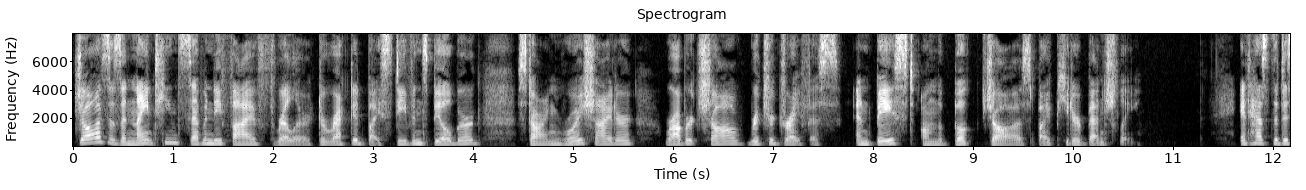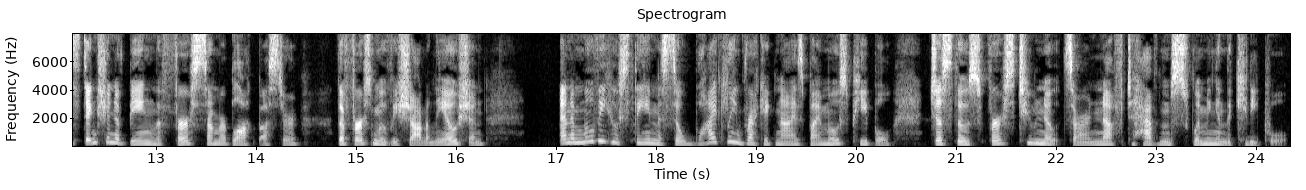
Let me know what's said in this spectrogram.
Jaws is a 1975 thriller directed by Steven Spielberg, starring Roy Scheider, Robert Shaw, Richard Dreyfuss, and based on the book Jaws by Peter Benchley. It has the distinction of being the first summer blockbuster, the first movie shot on the ocean, and a movie whose theme is so widely recognized by most people, just those first two notes are enough to have them swimming in the kiddie pool.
